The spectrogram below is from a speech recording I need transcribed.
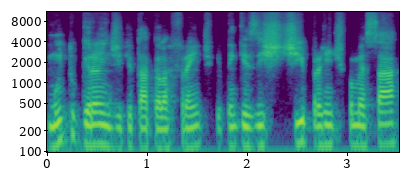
muito grande que está pela frente, que tem que existir para a gente começar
